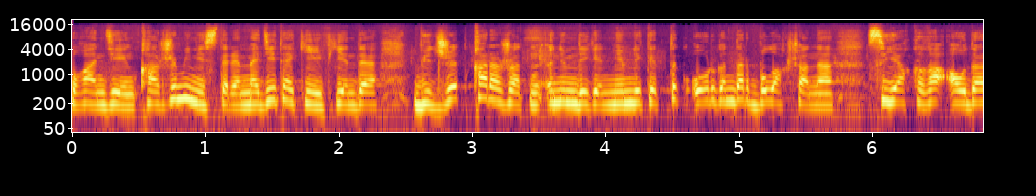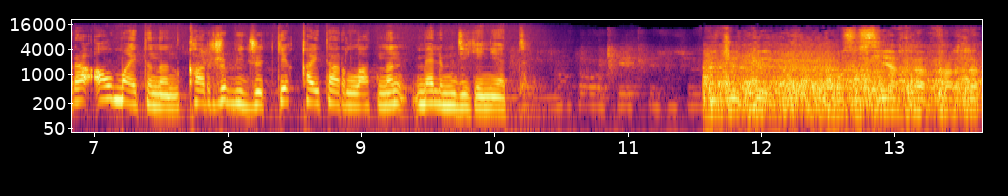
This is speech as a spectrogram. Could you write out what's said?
бұған дейін қаржы министрі Мәди Тәкеев енді бюджет қаражатын үнемдеген мемлекеттік органдар бұл ақшаны сыйақыға аудара алмайтынын, қаржы бюджетке қайтарылатынын мәлімдеген еді. бюджетке осы сыйақыға қаражат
